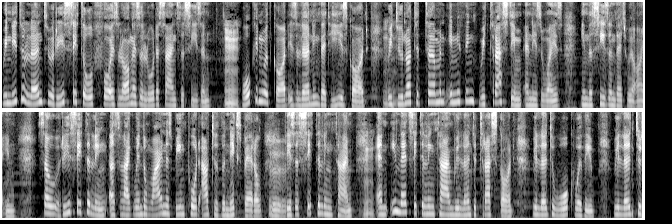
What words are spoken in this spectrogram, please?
We need to learn to resettle for as long as the Lord assigns the season. Mm. Walking with God is learning that He is God. We mm-hmm. do not determine anything, we trust Him and His ways in the season that we are in. So, resettling is like when the wine is being poured out to the next barrel, mm. there's a settling time. Mm. And in that settling time, we learn to trust God, we learn to walk with Him, we learn to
